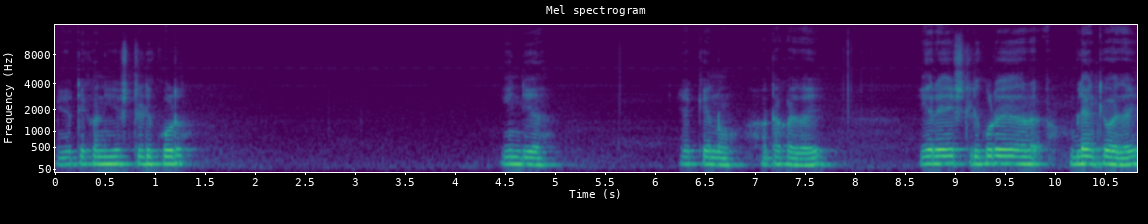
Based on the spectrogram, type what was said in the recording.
या ठिकाणी S T D code India एक्क्याण्णव हा टाकायचा आहे. Area S T D code blank ठेवायचा आहे.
